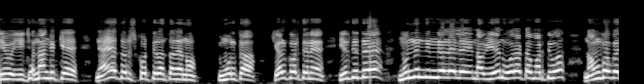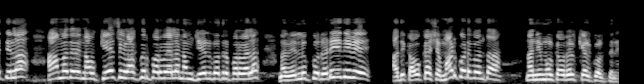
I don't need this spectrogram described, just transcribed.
ನೀವು ಈ ಜನಾಂಗಕ್ಕೆ ನ್ಯಾಯ ದೊರಕಿಸ್ಕೊಡ್ತೀರ ಅಂತ ನಾನು ಮೂಲಕ ಕೇಳ್ಕೊಡ್ತೇನೆ ಇಲ್ದಿದ್ರೆ ಮುಂದಿನ ದಿನಗಳಲ್ಲಿ ನಾವು ಏನು ಹೋರಾಟ ಮಾಡ್ತೀವೋ ನಮಗೂ ಗೊತ್ತಿಲ್ಲ. ಆಮೇಲೆ ನಾವು ಕೇಸ್ಗಳು ಹಾಕಿದ್ರು ಪರವಾಗಿಲ್ಲ ನಮ್ಮ ಜೈಲಿಗೆ ಹೋದ್ರೂ ಪರವಾಗಿಲ್ಲ. ನಾವು ಎಲ್ಲಕ್ಕೂ ರೆಡಿ ಇದ್ದೀವಿ ಅದಕ್ಕೆ ಅವಕಾಶ ಮಾಡಿಕೊಡ್ಬೇಕು ಅಂತ ನಾನು ನಿಮ್ಮ ಮೂಲಕ ಅವರಲ್ಲಿ ಕೇಳ್ಕೊಳ್ತೇನೆ.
